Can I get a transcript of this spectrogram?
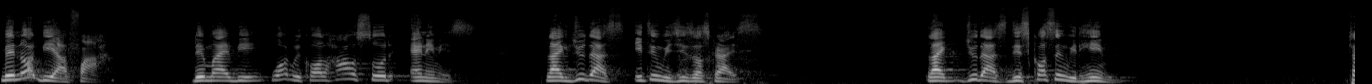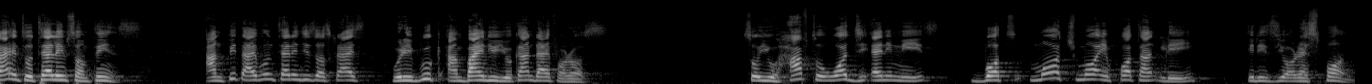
may not be afar. They might be what we call household enemies, like Judas eating with Jesus Christ, like Judas discussing with him, trying to tell him some things. And Peter even telling Jesus Christ, We rebuke and bind you, you can't die for us. So you have to watch the enemies, but much more importantly, it is your response.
